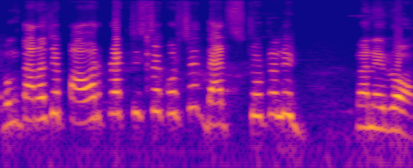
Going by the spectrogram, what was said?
এবং তারা যে পাওয়ার প্র্যাকটিসটা করছে দ্যাটস টোটালি মানে রং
